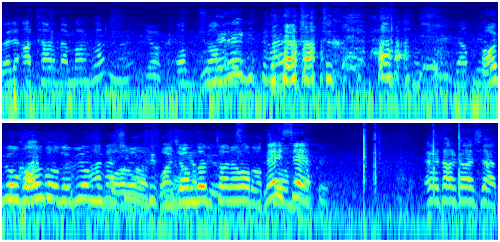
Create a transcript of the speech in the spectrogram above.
Böyle atar damar var mı? Yok. O şu anda Nereye gitti lan? Abi o bana da oluyor biliyor musun? bu arada? Bacağımda bir tane var. atıyorum Neyse. Evet arkadaşlar.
